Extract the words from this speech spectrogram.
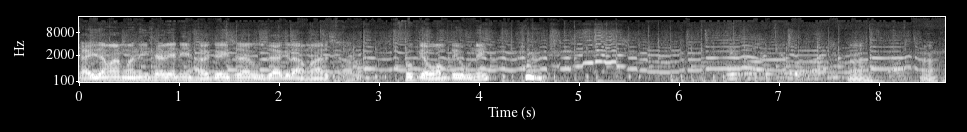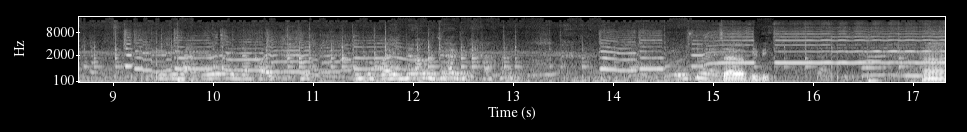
ગાઈઝ અમાર મનીષા બેની હગઈ છે ઉજાગરા અમાર છે શું કેવું આમ તો એવું નહીં? એ તો કેવું અમારે હા હા? ચાય પીધી હા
